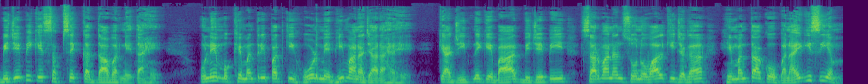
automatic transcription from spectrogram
बीजेपी के सबसे कद्दावर नेता हैं। उन्हें मुख्यमंत्री पद की होड़ में भी माना जा रहा है। क्या जीतने के बाद बीजेपी सर्वानंद सोनोवाल की जगह हिमंता को बनाएगी सीएम?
